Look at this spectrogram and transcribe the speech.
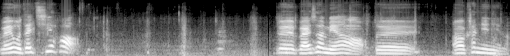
喂，我在七号。对，白色棉袄。对，哦，看见你了。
